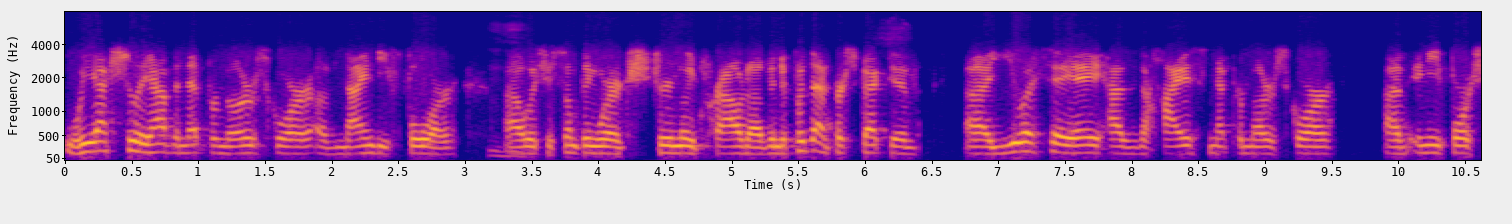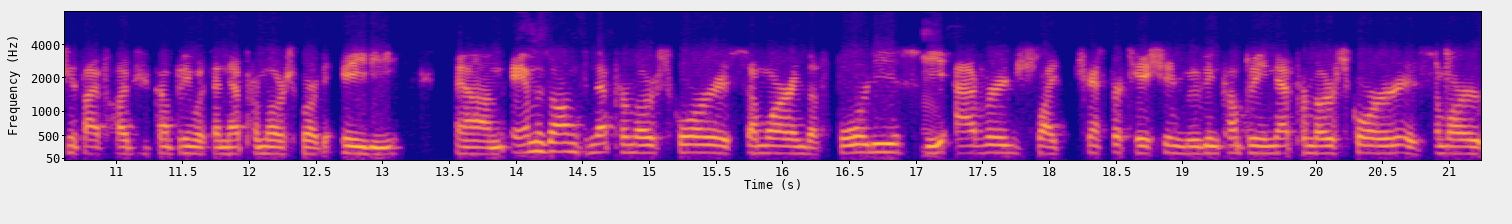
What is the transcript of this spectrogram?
We actually have a net promoter score of 94, uh, which is something we're extremely proud of. And to put that in perspective, uh, USAA has the highest net promoter score of any Fortune 500 company with a net promoter score of 80. Um, Amazon's net promoter score is somewhere in the 40s. The average, like transportation moving company net promoter score is somewhere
